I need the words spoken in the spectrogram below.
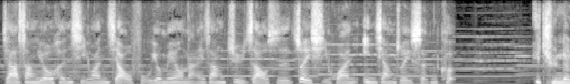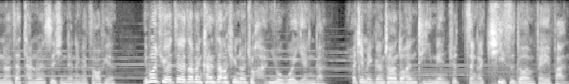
加上又很喜欢教父，有没有哪一张剧照是最喜欢、印象最深刻？一群人呢在谈论事情的那个照片，你不觉得这个照片看上去呢就很有威严感，而且每个人穿的都很体面，就整个气势都很非凡。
